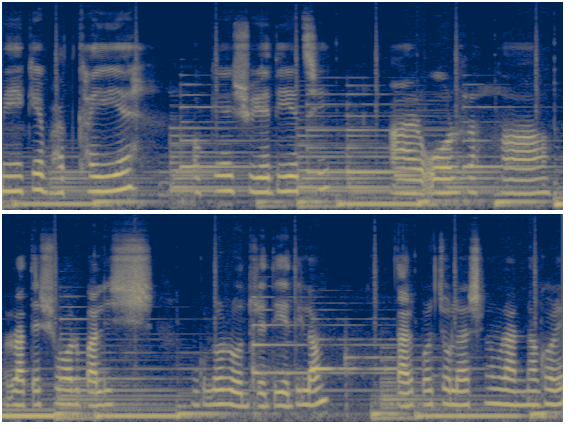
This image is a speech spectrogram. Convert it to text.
মেয়েকে ভাত খাইয়ে ওকে শুয়ে দিয়েছি। আর ওর রাতে শোয়ার বালিশগুলো রোদ্রে দিয়ে দিলাম। তারপর চলে আসলাম রান্নাঘরে,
